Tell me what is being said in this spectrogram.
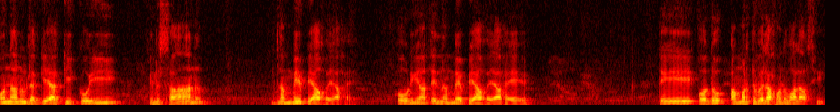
ਉਹਨਾਂ ਨੂੰ ਲੱਗਿਆ ਕਿ ਕੋਈ ਇਨਸਾਨ ਲੰਮੇ ਪਿਆ ਹੋਇਆ ਹੈ। ਪੌੜੀਆਂ ਤੇ ਲੰਮੇ ਪਿਆ ਹੋਇਆ ਹੈ ਤੇ ਉਦੋਂ ਅੰਮ੍ਰਿਤ ਵੇਲਾ ਹੋਣ ਵਾਲਾ ਸੀ,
